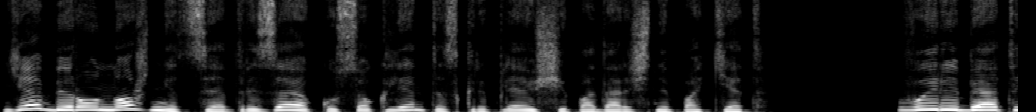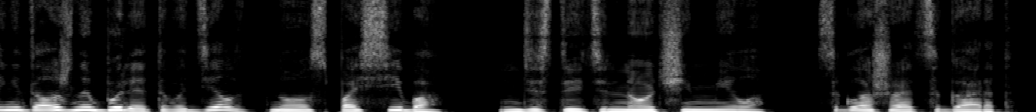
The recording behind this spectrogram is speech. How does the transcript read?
я беру ножницы и отрезаю кусок ленты, скрепляющий подарочный пакет. Вы, ребята, не должны были этого делать, но спасибо. Действительно, очень мило, соглашается Гаррет.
